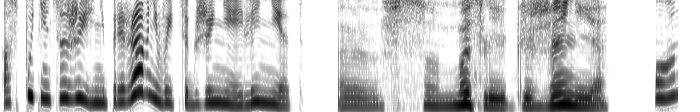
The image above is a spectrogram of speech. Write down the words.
а спутница жизни приравнивается к жене или нет? Э, в смысле, к жене? Он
